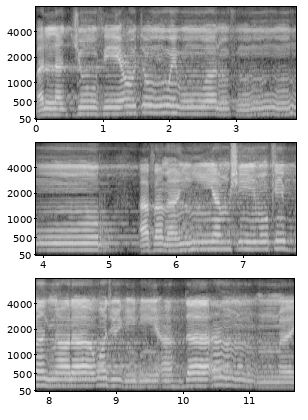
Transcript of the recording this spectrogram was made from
بل لجوا في عتو ونفور. أفمن يمشي مكبا على وجهه أهداء من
